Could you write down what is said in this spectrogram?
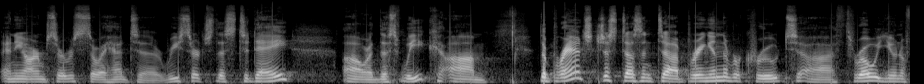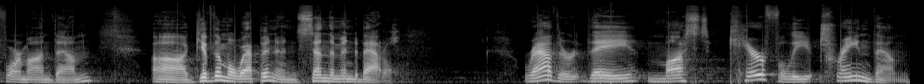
any armed service, so I had to research this today uh, or this week. Um, the branch just doesn't uh, bring in the recruit, uh, throw a uniform on them, uh, give them a weapon and send them into battle. Rather, they must carefully train them.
